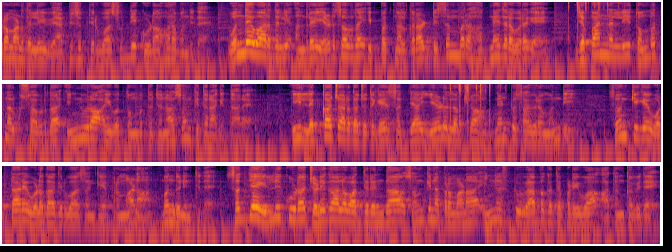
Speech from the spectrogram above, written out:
ಪ್ರಮಾಣದಲ್ಲಿ ವ್ಯಾಪಿಸುತ್ತಿರುವ ಸುದ್ದಿ ಕೂಡ ಹೊರಬಂದಿದೆ. ಒಂದೇ ವಾರದಲ್ಲಿ ಅಂದರೆ ಎರಡು ಸಾವಿರದ ಇಪ್ಪತ್ನಾಲ್ಕರ ಡಿಸೆಂಬರ್ ಹದಿನೈದರವರೆಗೆ ಜಪಾನ್ನಲ್ಲಿ ತೊಂಬತ್ನಾಲ್ಕು ಸಾವಿರದ ಇನ್ನೂರ ಐವತ್ತೊಂಬತ್ತು ಜನ ಸೋಂಕಿತರಾಗಿದ್ದಾರೆ. ಈ ಲೆಕ್ಕಾಚಾರದ ಜೊತೆಗೆ ಸದ್ಯ ಏಳು ಲಕ್ಷ ಹದಿನೆಂಟು ಸಾವಿರ ಮಂದಿ ಸೋಂಕಿಗೆ ಒಟ್ಟಾರೆ ಒಳಗಾಗಿರುವ ಸಂಖ್ಯೆಯ ಪ್ರಮಾಣ ಬಂದು ನಿಂತಿದೆ. ಸದ್ಯ ಇಲ್ಲಿ ಕೂಡ ಚಳಿಗಾಲವಾದ್ದರಿಂದ ಸೋಂಕಿನ ಪ್ರಮಾಣ ಇನ್ನಷ್ಟು ವ್ಯಾಪಕತೆ ಪಡೆಯುವ ಆತಂಕವಿದೆ.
